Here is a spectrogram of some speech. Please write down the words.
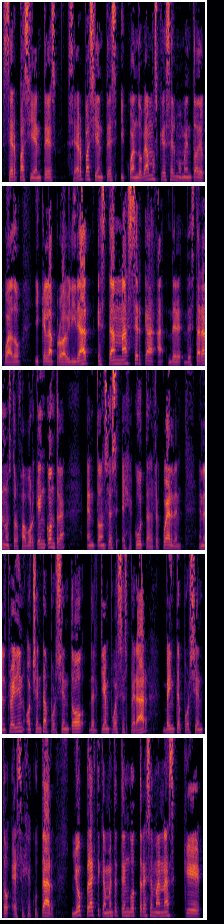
ser pacientes, ser pacientes y cuando veamos que es el momento adecuado y que la probabilidad está más cerca de, estar a nuestro favor que en contra, entonces ejecutas. Recuerden, en el trading 80% del tiempo es esperar, 20% es ejecutar. Yo prácticamente tengo tres semanas que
